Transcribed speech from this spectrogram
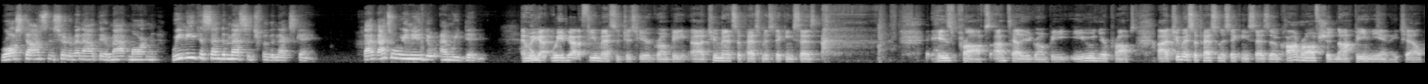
Ross Johnston should have been out there. Matt Martin. We need to send a message for the next game. That, that's what we need to do, and we didn't. And we got we've got a few messages here, Grumpy. Uh, two minutes of pessimisticking says his props. I'll tell you, Grumpy, you and your props. Uh, two minutes of pessimistic. says though Komarov should not be in the NHL,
